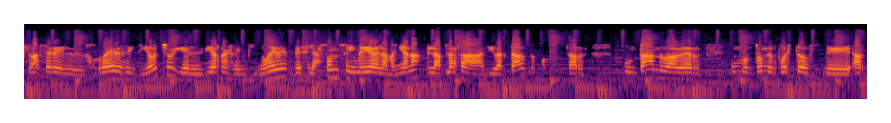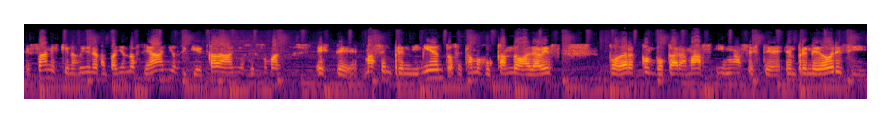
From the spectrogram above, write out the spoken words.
que va a ser el jueves 28 y el viernes 29, desde las once y media de la mañana, en la Plaza Libertad, nos vamos a estar juntando, va a haber un montón de puestos de artesanes que nos vienen acompañando hace años y que cada año se suman este, más emprendimientos, estamos buscando a la vez poder convocar a más y más este, emprendedores y,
